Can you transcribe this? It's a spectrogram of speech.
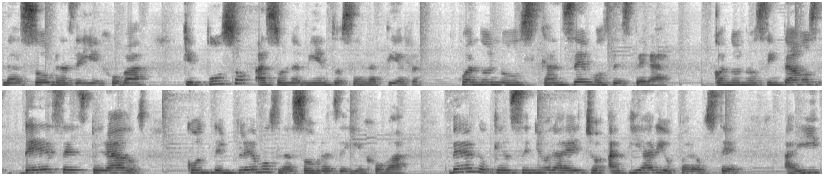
las obras de Jehová, que puso asolamientos en la tierra. Cuando nos cansemos de esperar, cuando nos sintamos desesperados, Contemplemos las obras de Jehová. Vea lo que el Señor ha hecho a diario para usted. Ahí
